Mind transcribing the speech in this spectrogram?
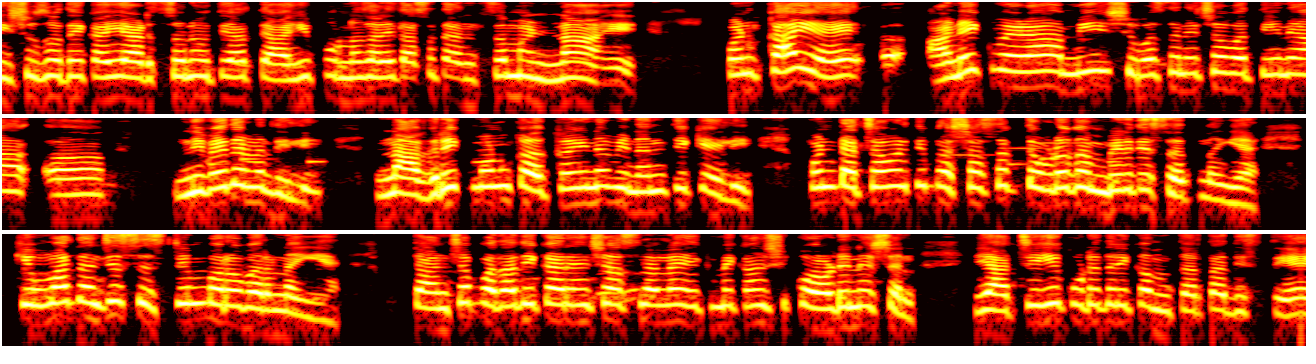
इश्यूज होते काही अडचणी होत्या त्याही पूर्ण झालेत असं त्यांचं म्हणणं आहे. पण काय आहे अनेक वेळा आम्ही शिवसेनेच्या वतीने निवेदनं दिली. नागरिक म्हणून कळकळीनं विनंती केली. पण त्याच्यावरती प्रशासक तेवढं गंभीर दिसत नाहीये. किंवा त्यांची सिस्टीम बरोबर नाहीये. त्यांच्या पदाधिकाऱ्यांशी असलेलं एकमेकांशी कोऑर्डिनेशन याचीही कुठेतरी कमतरता दिसते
